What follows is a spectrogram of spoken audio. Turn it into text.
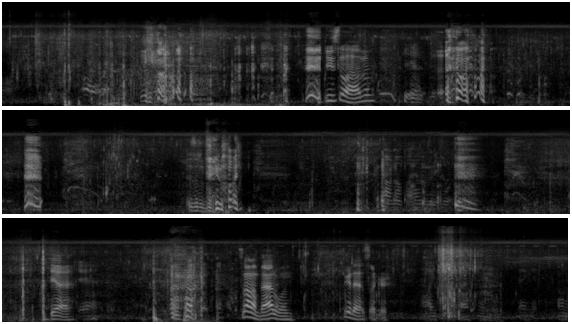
Oh, Do you still have him? yeah. Is it a big one? I don't know if I have him anymore. Yeah. Yeah. it's not a bad one. Look at that sucker. I like that last one. Dang it. I don't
